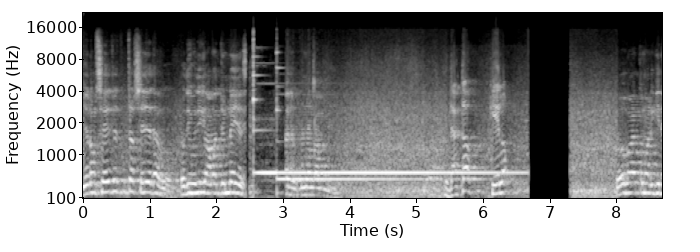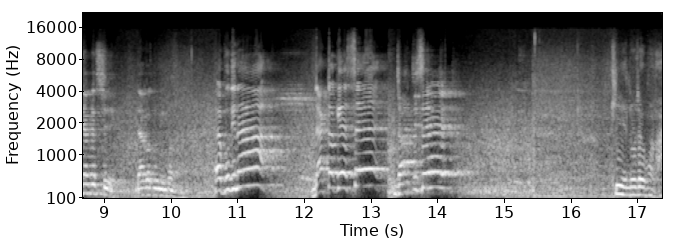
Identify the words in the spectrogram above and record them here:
যেরকম সেজে তো সেজে থাকো হদি ওদি আমার জন্যই এসছে কোনো লাভ নেই। দেখ কে এলো? তো ভাই তোমার গিরাক এসছে? দেখো তুমি মনে হয়। এ পুদিনা কে এসছে। যাচ্ছি সে। কি এলো রে বলা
